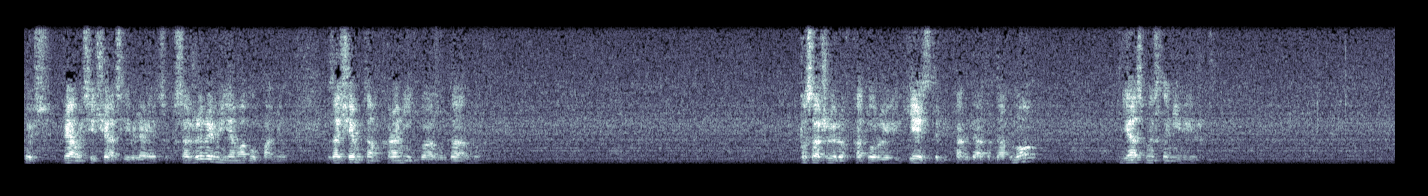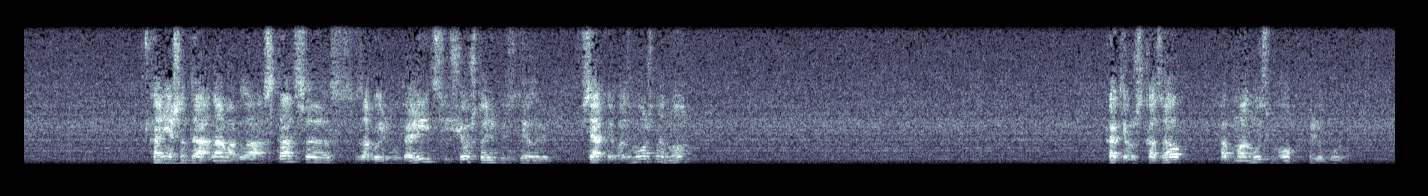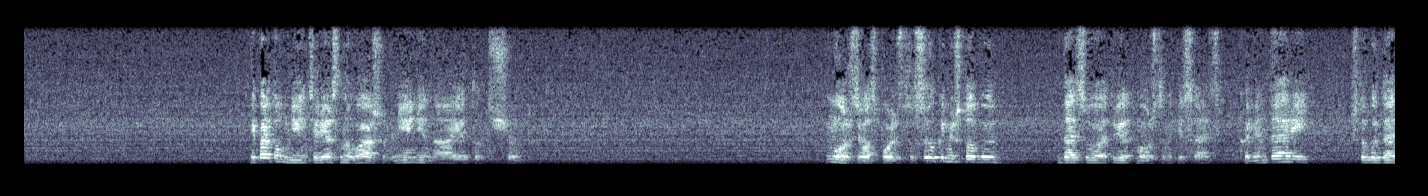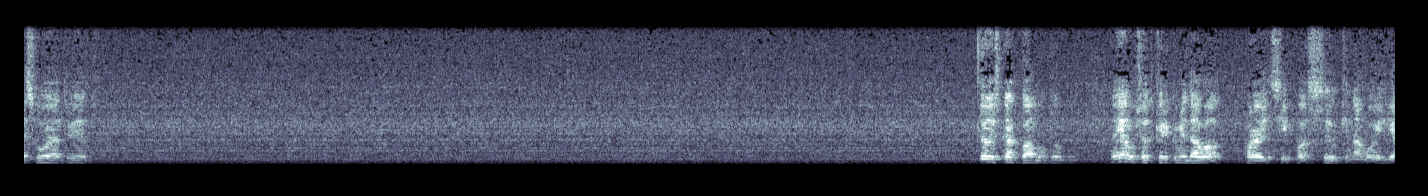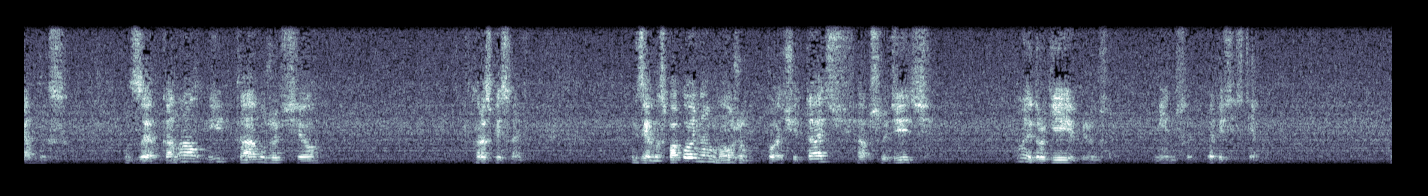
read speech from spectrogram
то есть прямо сейчас являются пассажирами, я могу понять. Зачем там хранить базу данных пассажиров, которые ездили когда-то давно, я смысла не вижу. Конечно, да, она могла остаться, забыли удалить, еще что-нибудь сделали. Всякое возможно, но Как я уже сказал, обмануть мог любой. И поэтому мне интересно ваше мнение на этот счет. Можете воспользоваться ссылками, чтобы дать свой ответ, можете написать комментарий, чтобы дать свой ответ. То есть, как вам удобно. Но я бы все-таки рекомендовал пройти по ссылке на мой Яндекс Дзен канал и там уже все расписать. Где мы спокойно можем почитать, обсудить, ну и другие плюсы, минусы этой системы.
